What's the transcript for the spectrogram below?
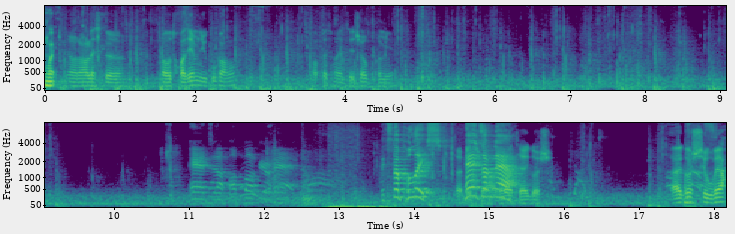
Ouais. Et on leur laisse le. Enfin, au troisième, du coup, pardon. En fait, on était déjà au premier. Hands up above your head. It's the police. Hands up à now. à gauche. À gauche, c'est ouvert.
